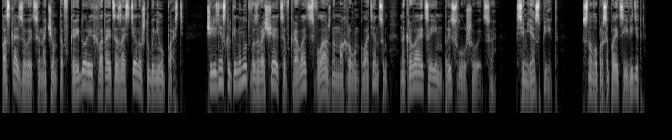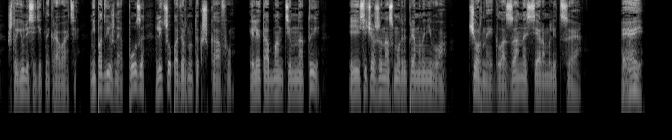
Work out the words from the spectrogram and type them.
поскальзывается на чем-то в коридоре, хватается за стену, чтобы не упасть. Через несколько минут возвращается в кровать с влажным махровым полотенцем, накрывается им, прислушивается. Семья спит. Снова просыпается и видит, что Юля сидит на кровати. Неподвижная поза, лицо повернуто к шкафу. Или это обман темноты? И сейчас жена смотрит прямо на него. Черные глаза на сером лице. «Эй!»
